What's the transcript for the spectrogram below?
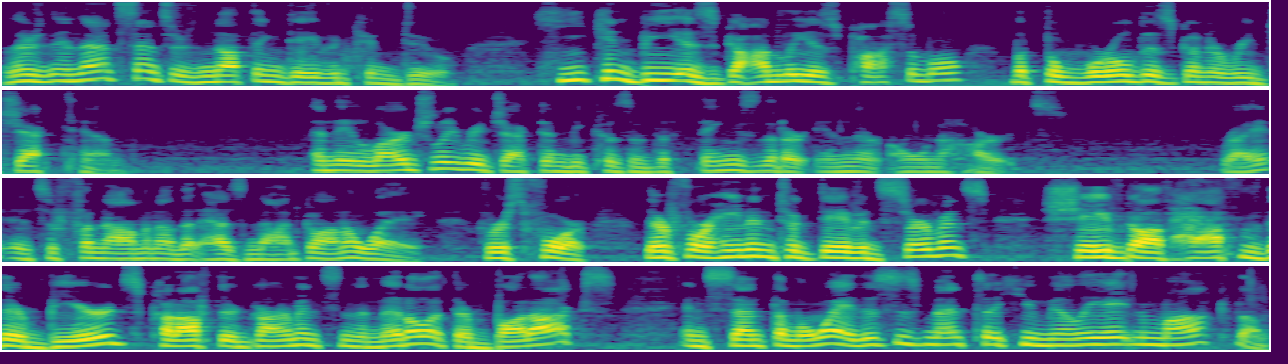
And there's, in that sense, there's nothing David can do. He can be as godly as possible, but the world is going to reject him. And they largely reject him because of the things that are in their own hearts. Right? It's a phenomena that has not gone away. Verse 4 Therefore Hanun took David's servants, shaved off half of their beards, cut off their garments in the middle at their buttocks, and sent them away. This is meant to humiliate and mock them.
